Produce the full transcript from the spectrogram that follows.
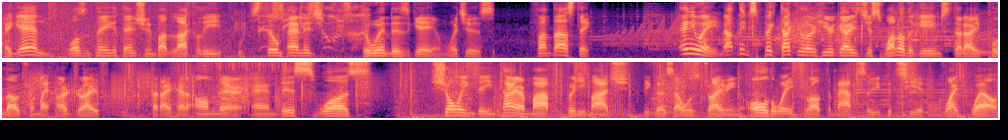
Again, wasn't paying attention, but luckily we still managed to win this game, which is fantastic. Anyway, nothing spectacular here, guys. Just one of the games that I pulled out from my hard drive that I had on there. And this was showing the entire map pretty much because I was driving all the way throughout the map so you could see it quite well.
